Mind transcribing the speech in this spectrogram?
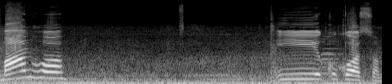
манго і кокосом.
